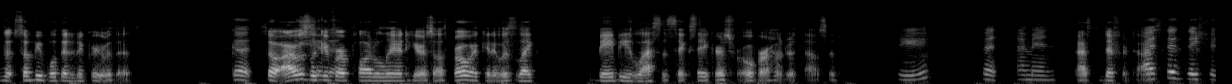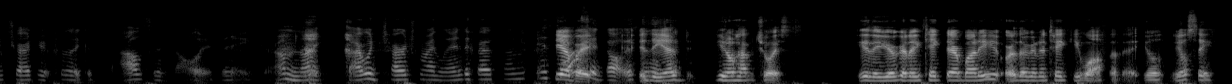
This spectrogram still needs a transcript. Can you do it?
that some people didn't agree with this. Good. So I was looking for a plot of land here in South Berwick and it was like maybe less than 6 acres for over a 100,000. See, but I mean, That's a different time. I said they should charge it for like a thousand dollars an acre. I'm nice. I would charge for my land if I was selling it. Yeah, but in the end, you don't have a choice. Either you're going to take their money or they're going to take you off of it. You'll you'll see.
